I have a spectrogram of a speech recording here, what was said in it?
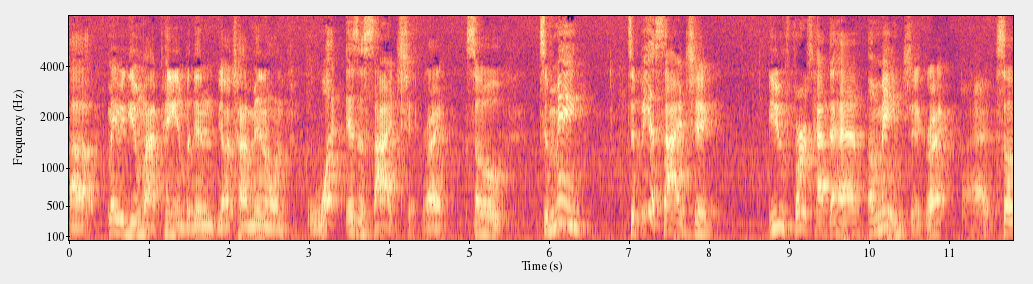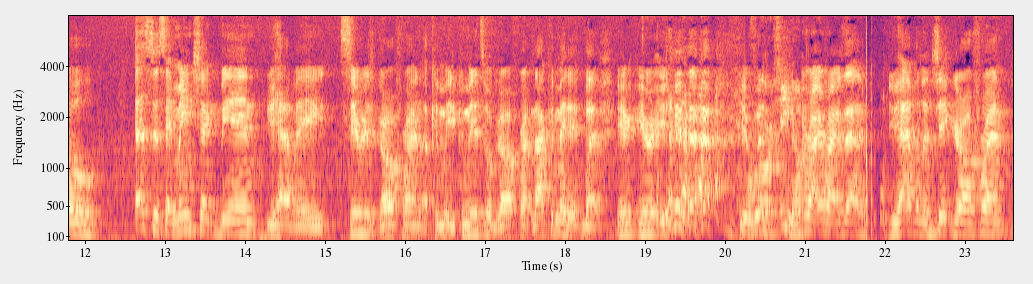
uh, maybe give my opinion, but then y'all chime in on what is a side chick, right? So to me, to be a side chick, you first have to have a main chick, right? All right. So let's just say main chick being you have a serious girlfriend, a commi- you're committed to a girlfriend, not committed, but you're you're you're, you're As she know. right, right, exactly. You have a legit girlfriend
